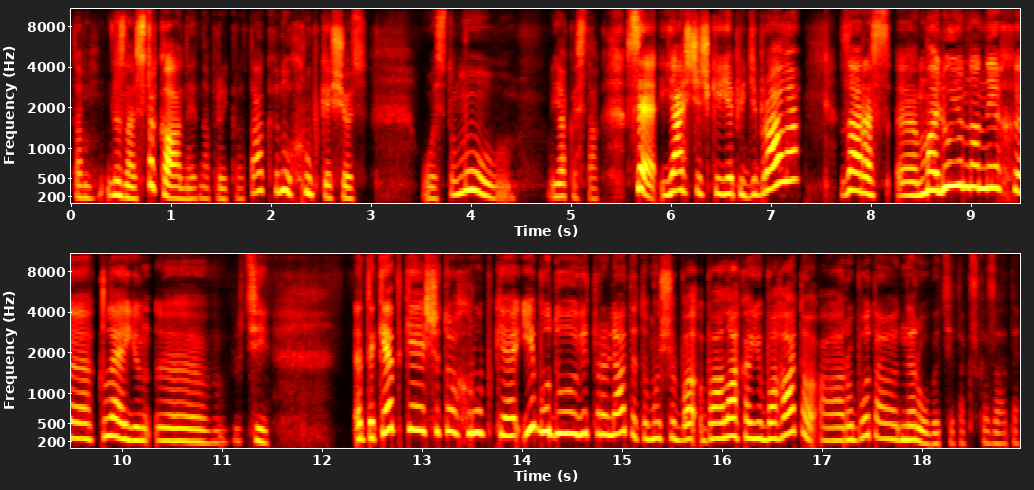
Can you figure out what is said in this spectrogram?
там, не знаю, стакани, наприклад, так? ну, хрупке щось. Ось тому якось так. Все, ящички я підібрала. Зараз е, малюю на них, е, клею е, ці етикетки, що то хрупке, і буду відправляти, тому що балакаю багато, а робота не робиться, так сказати.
